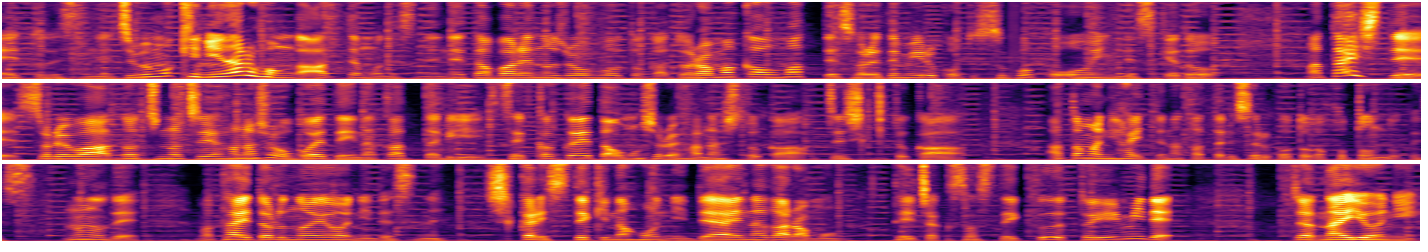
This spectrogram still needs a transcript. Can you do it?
えっとですね自分も気になる本があってもですねネタバレの情報とかドラマ化を待ってそれで見ることすごく多いんですけどまあ、対してそれは後々話を覚えていなかったりせっかく得た面白い話とか知識とか頭に入ってなかったりすることがほとんどです。なので、まあ、タイトルのようにですねしっかり素敵な本に出会いながらも定着させていくという意味でじゃあ内容に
